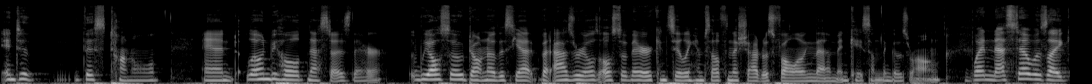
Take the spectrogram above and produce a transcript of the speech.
into this tunnel and lo and behold nesta is there we also don't know this yet but azriel's also there concealing himself in the shadows following them in case something goes wrong when Nesta was like,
